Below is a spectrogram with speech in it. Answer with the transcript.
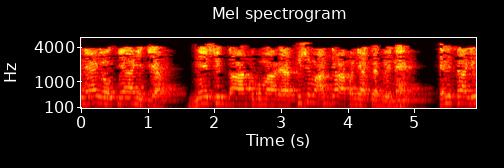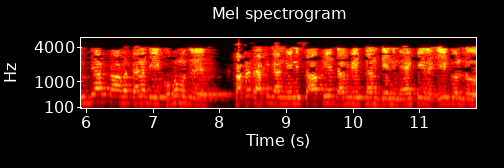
නෑයෝ කියා හිටියා. මේ සිද්ධාර්ථ කුමාරයා කිසිම අධ්‍යාපනයක් ලැබුවේ නැහැ. එනිසා යුද්ධයක් ආව තැනදී කොහොමද කට රැකගන්නේ නිසා අපේ ධර්මයක් නම් දෙන්නේ නැහැ කියලා ඒගොල්ලෝ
